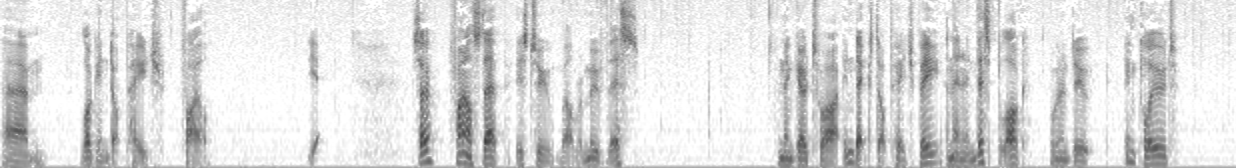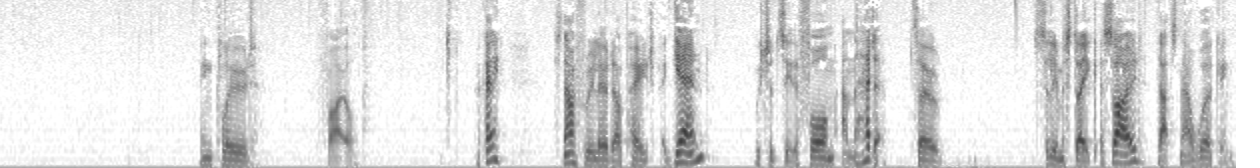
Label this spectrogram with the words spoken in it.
um, login.page file. Yeah. So, final step is to, well, remove this and then go to our index.php and then in this block we're going to do include include file okay so now if we reload our page again we should see the form and the header so silly mistake aside that's now working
